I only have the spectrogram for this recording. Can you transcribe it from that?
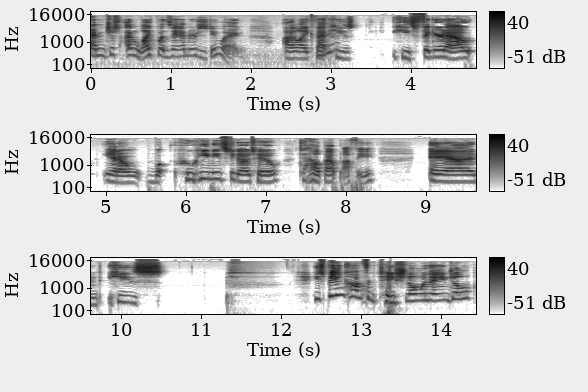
and just I like what Xander's doing. I like that Mm-hmm. he's he's figured out you know wh- who he needs to go to to help out Buffy, and he's he's being confrontational with Angel,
